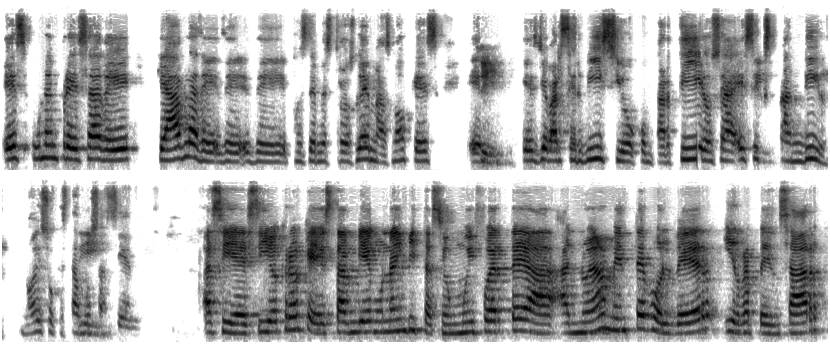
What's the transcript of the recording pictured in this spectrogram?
es una empresa de que habla de, de, pues de nuestros lemas, ¿no? Que es, eh, es llevar servicio, compartir, o sea, es expandir, ¿no? Eso que estamos haciendo. Así es, y yo creo que es también una invitación muy fuerte a, nuevamente volver y repensar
